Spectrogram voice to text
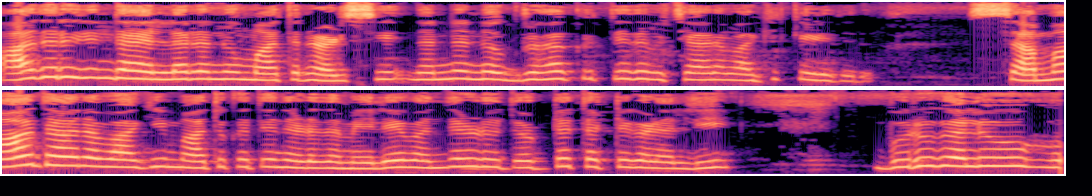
ಆದರದಿಂದ ಎಲ್ಲರನ್ನೂ ಮಾತನಾಡಿಸಿ ನನ್ನನ್ನು ಗೃಹ ಕೃತ್ಯದ ವಿಚಾರವಾಗಿ ಕೇಳಿದರು. ಸಮಾಧಾನವಾಗಿ ಮಾತುಕತೆ ನಡೆದ ಮೇಲೆ ಒಂದೆರಡು ದೊಡ್ಡ ತಟ್ಟೆಗಳಲ್ಲಿ ಬುರುಗಲು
